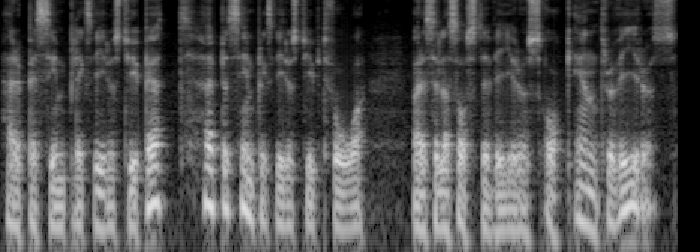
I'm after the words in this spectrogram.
herpes simplex virus typ 1, herpes simplex virus typ 2, varicella zostervirus och entrovirus.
